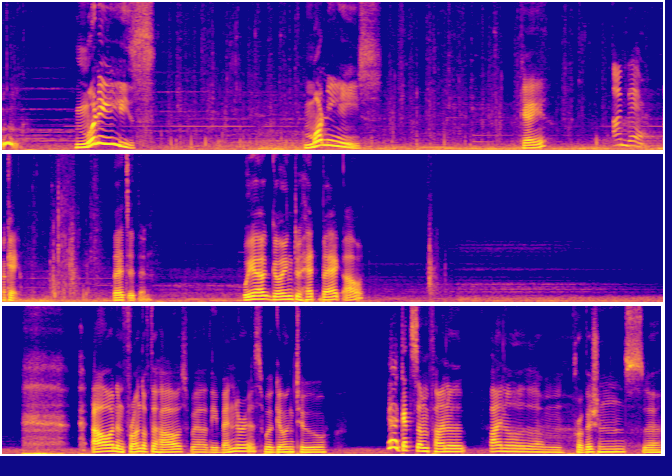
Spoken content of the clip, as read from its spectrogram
Ooh. Monies! Monies! Okay, I'm there. okay. That's it then. We are going to head back out. Out in front of the house where the vendor is, we're going to yeah, get some final final um, provisions. Uh,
